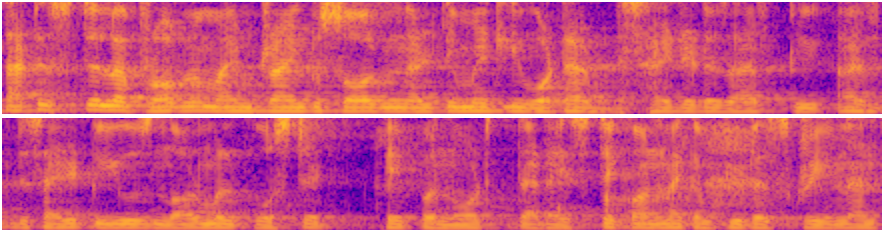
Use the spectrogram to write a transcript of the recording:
that is still a problem i'm trying to solve and ultimately what i've decided is i have to i've decided to use normal post-it paper notes that i stick on my computer screen and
